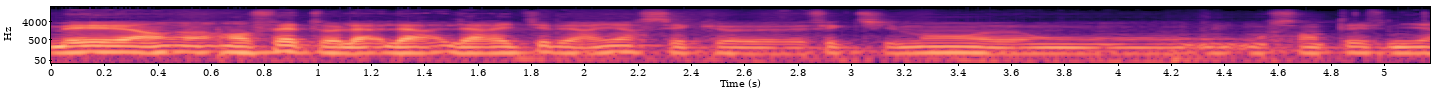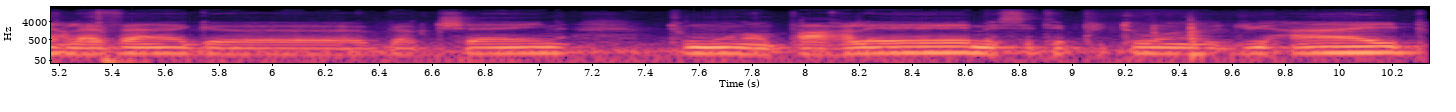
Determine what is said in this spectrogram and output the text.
Mais en, fait, la, réalité derrière, c'est que effectivement, on, sentait venir la vague blockchain. Tout le monde en parlait, mais c'était plutôt du hype,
